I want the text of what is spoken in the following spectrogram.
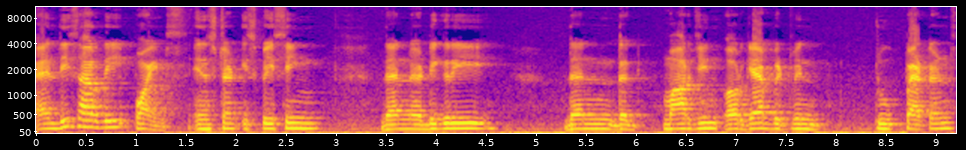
And these are the points instance spacing then degree then the margin or gap between two patterns.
